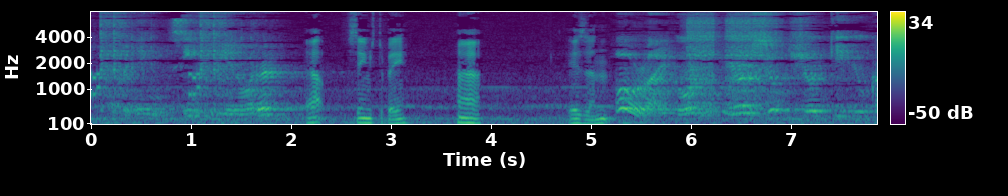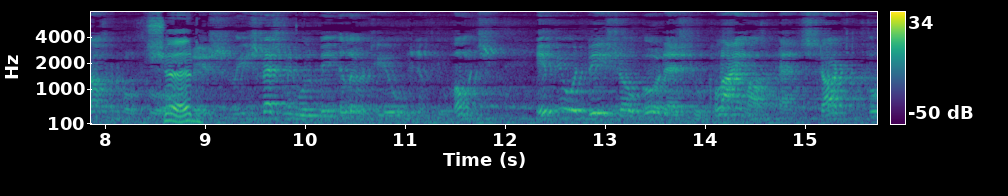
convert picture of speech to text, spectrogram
Everything seems to be in order. Yep, seems to be. Huh. Isn't. All right, Gordon. Your suit should keep you comfortable. for Should? This. The specimen will be delivered to you in a few moments. If you would be so good as to climb up and start the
